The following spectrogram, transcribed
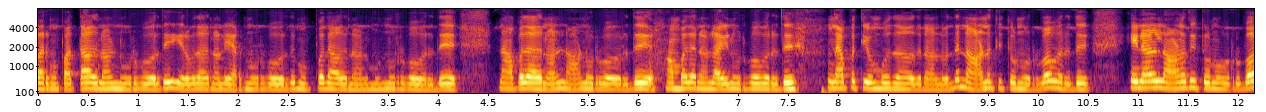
பாருங்கள் பத்தாவது நாள் நூறுரூபா வருது இருபதாவது நாள் இரநூறுபா வருது முப்பதாவது நாள் முந்நூறுரூபா வருது நாற்பதாவது நாள் நானூறுரூபா வருது ஐம்பதாவது நாள் ஐநூறுரூபா வருது நாற்பத்தி ஒம்போதாவது நாள் வந்து நானூற்றி தொண்ணூறுரூபா வருது. என்னால் நானூற்றி தொண்ணூறுரூபா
